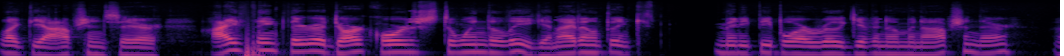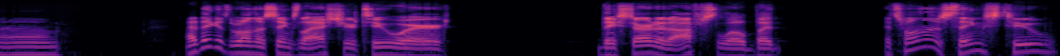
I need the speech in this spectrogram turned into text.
like the options there. I think they're a dark horse to win the league, and I don't think many people are really giving them an option there. Um, I think it's one of those things last year too where they started off slow, but it's one of those things too.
